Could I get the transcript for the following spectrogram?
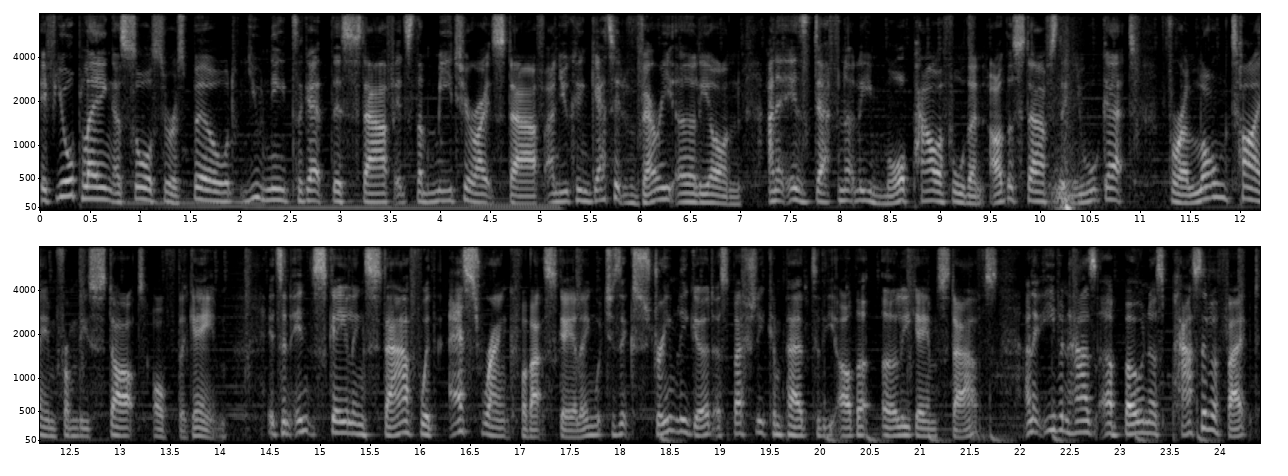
If you're playing a sorceress build, you need to get this staff, it's the meteorite staff and you can get it very early on and it is definitely more powerful than other staffs that you will get for a long time from the start of the game. It's an int scaling staff with S rank for that scaling, which is extremely good, especially compared to the other early game staffs, and it even has a bonus passive effect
